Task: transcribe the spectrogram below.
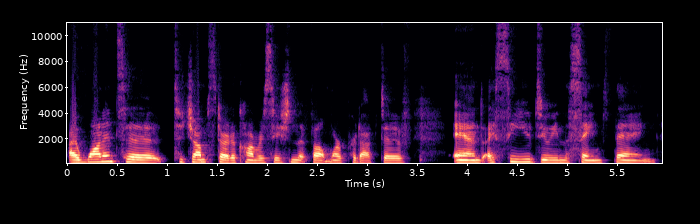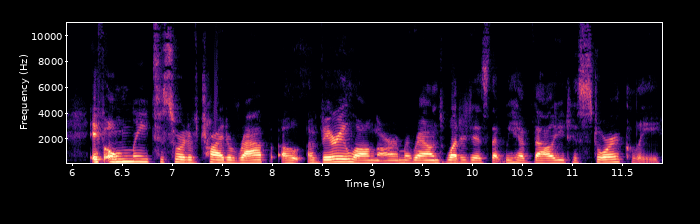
I wanted to to jumpstart a conversation that felt more productive and I see you doing the same thing, if only to sort of try to wrap a, a very long arm around what it is that we have valued historically,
